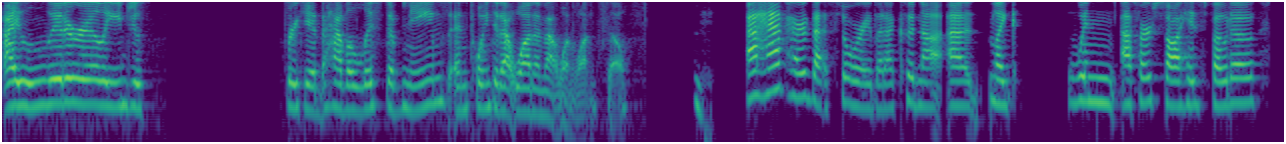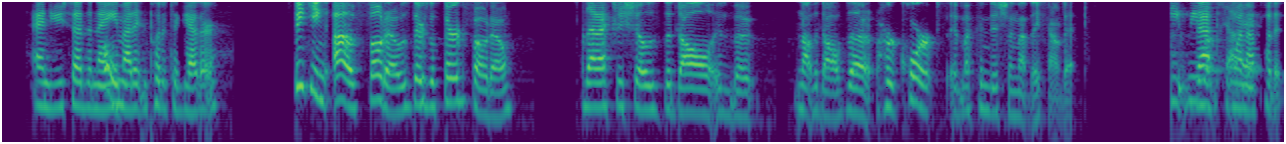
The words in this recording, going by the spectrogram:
I literally just freaking have a list of names and pointed at one and that one won. So I have heard that story, but I could not. I like when I first saw his photo and you said the name, oh. I didn't put it together. Speaking of photos, there's a third photo that actually shows the doll in the not the doll, the her corpse in the condition that they found it. We, we that's when it. I put it.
